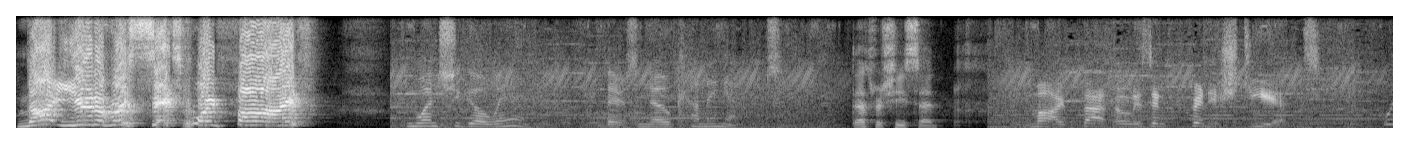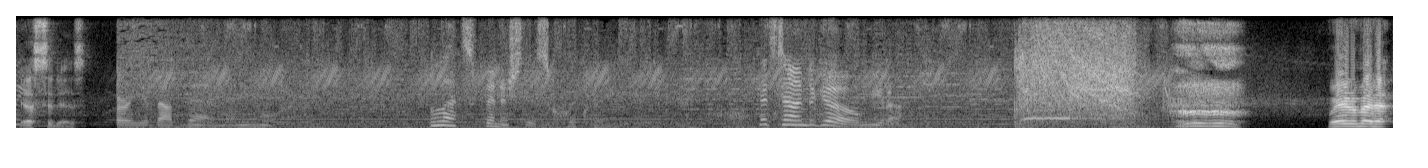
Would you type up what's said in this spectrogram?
Not Universe 6.5! Once you go in, there's no coming out. That's what she said. My battle isn't finished yet. Yes, it is. Worry about them anymore. Let's finish this quickly. It's time to go, Mira. Wait a minute.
